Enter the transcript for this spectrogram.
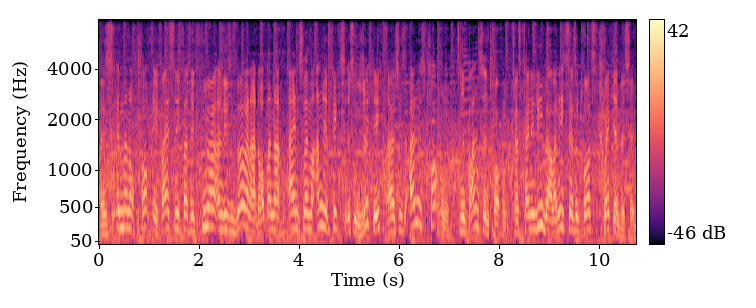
Es ist immer noch trocken. Ich weiß nicht, was ich früher an diesen Burgern hatte. Ob man nach ein, zwei Mal angefixt ist und süchtig. Aber es ist alles trocken. Die Buns sind trocken. Das ist keine Liebe, aber nichtsdestotrotz schmeckt er ein bisschen.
